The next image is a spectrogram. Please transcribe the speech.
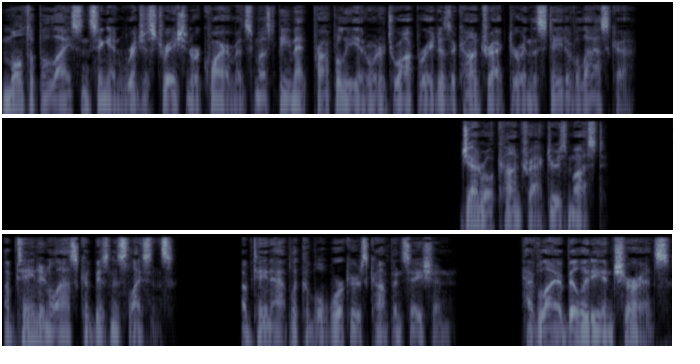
Multiple licensing and registration requirements must be met properly in order to operate as a contractor in the state of Alaska. General contractors must obtain an Alaska business license, obtain applicable workers' compensation, have liability insurance,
